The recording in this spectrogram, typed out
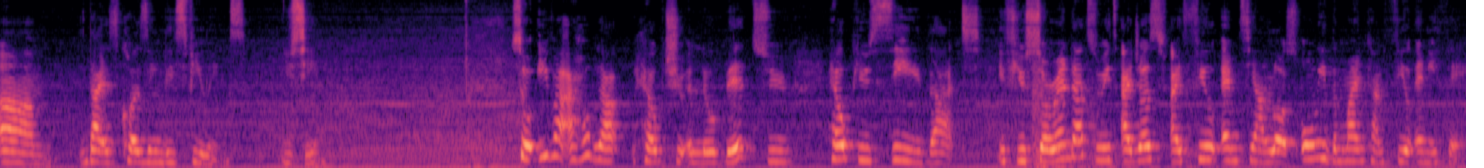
um, that is causing these feelings. You see. So, Eva, I hope that helped you a little bit to help you see that if you surrender to it, I just I feel empty and lost. Only the mind can feel anything.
